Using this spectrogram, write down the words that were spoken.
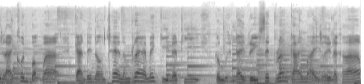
มีหลายคนบอกว่า การได้นอนแช่น้ำแร่ไม่กี่นาที ก็เหมือนได้รีเซ็ตร่างกายใหม่เลยนะครับ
